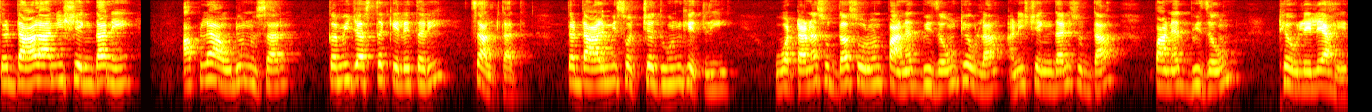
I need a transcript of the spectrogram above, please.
तर डाळ आणि शेंगदाणे आपल्या आवडीनुसार कमी जास्त केले तरी चालतात. तर डाळ मी स्वच्छ धुवून घेतली. वटाणासुद्धा सोलून पाण्यात भिजवून ठेवला आणि शेंगदाणेसुद्धा पाण्यात भिजवून ठेवलेले आहेत.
